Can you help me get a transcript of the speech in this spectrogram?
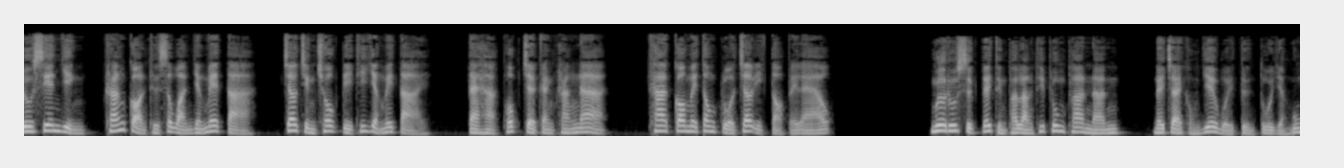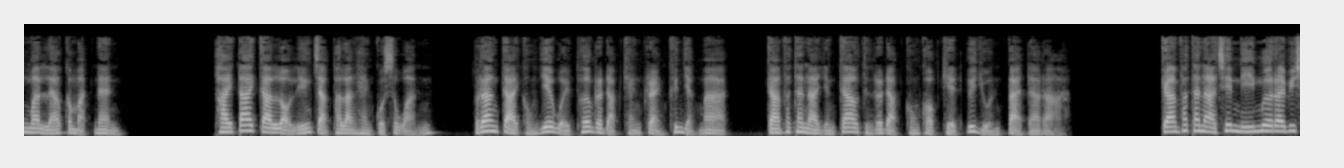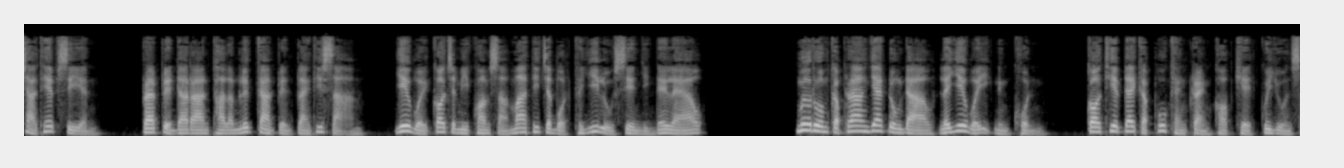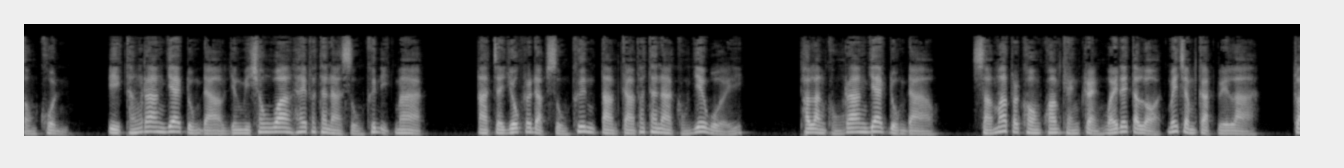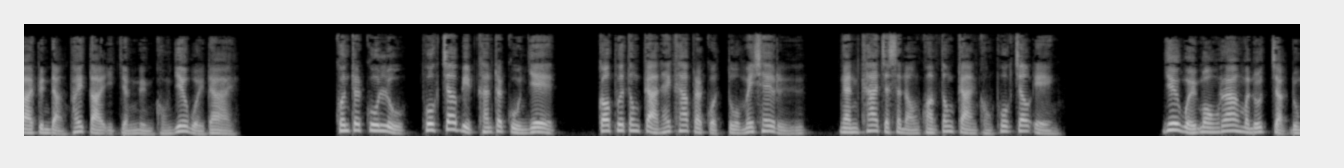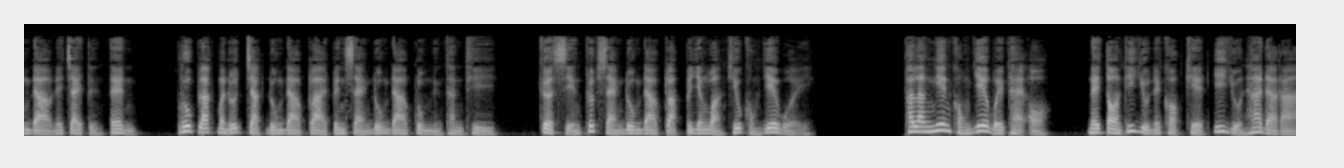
ลูเซียนหญิง ครั้งก่อนถือสวรรค์ยังเมตตา เจ้าจึงโชคดีที่ยังไม่ตาย แต่หากพบเจอกันครั้งหน้าข้าก็ไม่ต้องกลัวเจ้าอีกต่อไปแล้ว เมื่อรู้สึกได้ถึงพลังที่พรุ่งพล่านนั้น ในใจของเย่เหวยตื่นตัวอย่างมุ่งมั่นแล้วกำมัดแน่น ภายใต้การหล่อเลี้ยงจากพลังแห่งกฎสวรรค์ ร่างกายของเย่เหวยเพิ่มระดับแข็งแกร่งขึ้นอย่างมาก การพัฒนายังก้าวถึงระดับของขอบเขตอื้อหยวนแปดดารา การพัฒนาเช่นนี้เมื่อไร้วิชาเทพเซียน แปรเปลี่ยนดารานพาลำลึกการเปลี่ยนแปลงที่สามเย่เหวยก็จะมีความสามารถที่จะบดขยี้หลูเซียนหญิงได้แล้ว เมื่อรวมกับร่างแยกดวงดาวและเย่เหวยอีกหนึ่งคน ก็เทียบได้กับผู้แข็งแกร่งขอบเขตกุยหยวนสองคน อีกทั้งร่างแยกดวงดาวยังมีช่องว่างให้พัฒนาสูงขึ้นอีกมาก อาจจะยกระดับสูงขึ้นตามการพัฒนาของเย่เหวย พลังของร่างแยกดวงดาว สามารถประคองความแข็งแกร่งไว้ได้ตลอดไม่จำกัดเวลา กลายเป็นด่างไพ่ตายอีกอย่างหนึ่งของเย่เหวยได้ คนตระกูลหลู่พวกเจ้าบีบคั้นตระกูลเย่ก็เพื่อต้องการให้ข้าปรากฏตัวไม่ใช่หรือ งั้นข้าจะสนองความต้องการของพวกเจ้าเอง เย่เหวยมองร่างมนุษย์จากดวงดาวในใจตื่นเต้น รูปลักษณ์มนุษย์จากดวงดาวกลายเป็นแสงดวงดาวกลุ่มหนึ่งทันที เกิดเสียงพรึบแสงดวงดาวกลับไปยังหว่างคิ้วของเย่เหวย พลังเนียนของเย่เหวยแผ่ออก ในตอนที่อยู่ในขอบเขตอี้หยวนห้าดารา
